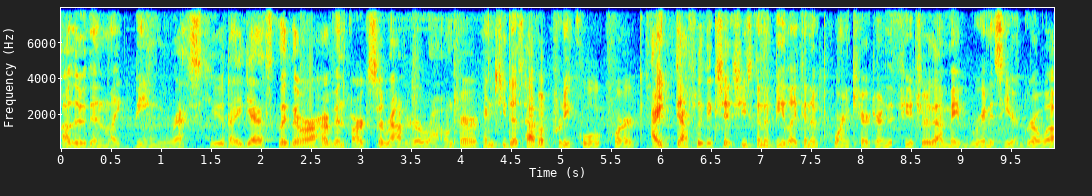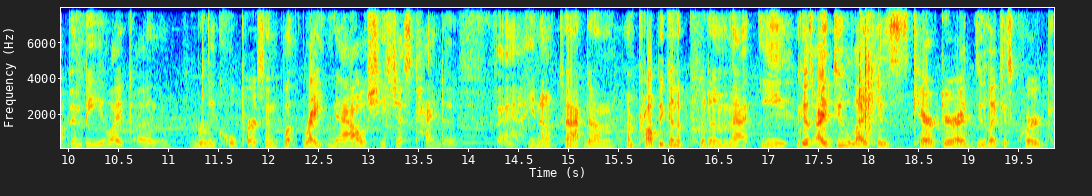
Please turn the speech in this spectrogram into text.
other than like being rescued, I guess. Like there are having arcs surrounded around her, and she does have a pretty cool quirk. I definitely think she's going to be like an important character in the future that maybe we're to see her grow up and be like a really cool person. But right now, she's just kind of you know? Fat Gum, I'm probably gonna put him at E because I do like his character, I do like his quirk,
